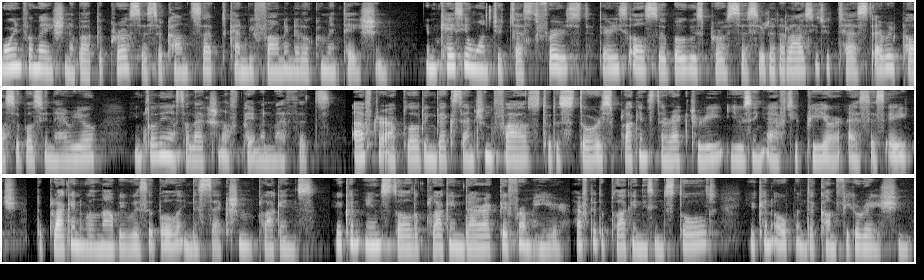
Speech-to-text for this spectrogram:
More information about the processor concept can be found in the documentation. In case you want to test first, there is also a bogus processor that allows you to test every possible scenario, including a selection of payment methods. After uploading the extension files to the store's plugins directory using FTP or SSH, the plugin will now be visible in the section Plugins. You can install the plugin directly from here. After the plugin is installed, you can open the configuration.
